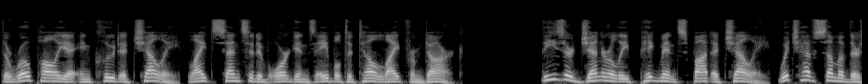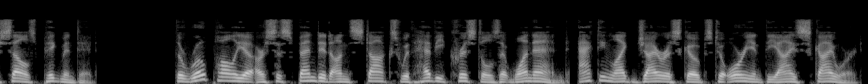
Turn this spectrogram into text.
the rhopalia include ocelli, light-sensitive organs able to tell light from dark. These are generally pigment spot ocelli, which have some of their cells pigmented. The rhopalia are suspended on stalks with heavy crystals at one end, acting like gyroscopes to orient the eyes skyward.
